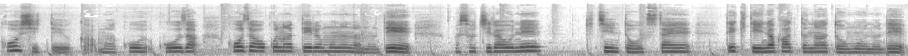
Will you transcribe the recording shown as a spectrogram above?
講師っていうか、まあ、講座講座を行っているものなので、まあ、そちらをねきちんとお伝えできていなかったなと思うので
